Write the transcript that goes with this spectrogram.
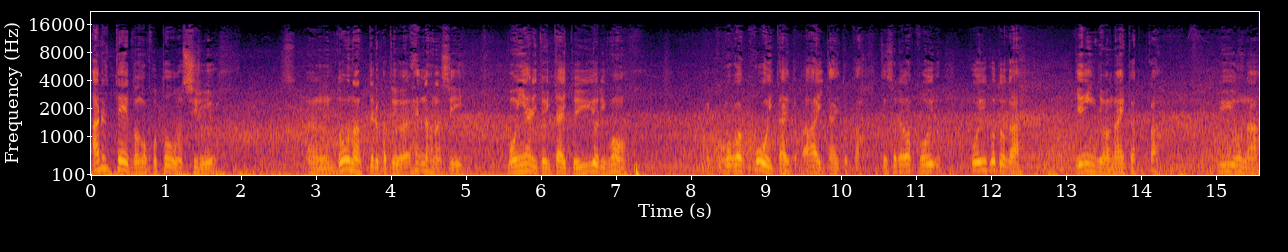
ある程度のことを知る、うん、どうなってるかという変な話ぼんやりと痛いというよりもここがこう痛いとかああ痛いとかでそれはこういうこういうことが原因ではないかとかいうような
